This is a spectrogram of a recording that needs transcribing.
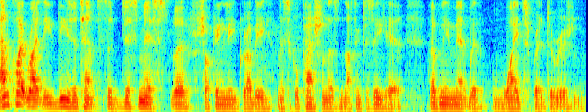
And quite rightly, these attempts to dismiss the shockingly grubby mystical passion as nothing to see here have been met with widespread derision.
